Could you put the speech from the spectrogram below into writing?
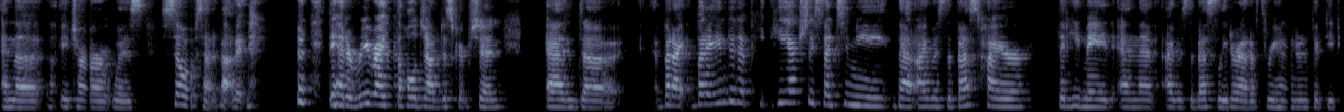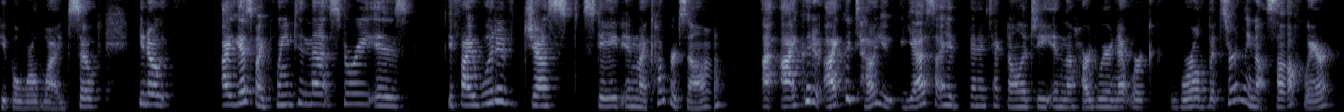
and the HR was so upset about it. they had to rewrite the whole job description and uh, but I but I ended up he actually said to me that I was the best hire that he made and that I was the best leader out of 350 people worldwide. So, you know, I guess my point in that story is if I would have just stayed in my comfort zone, I, could I could tell you, yes, I had been in technology in the hardware network world, but certainly not software.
